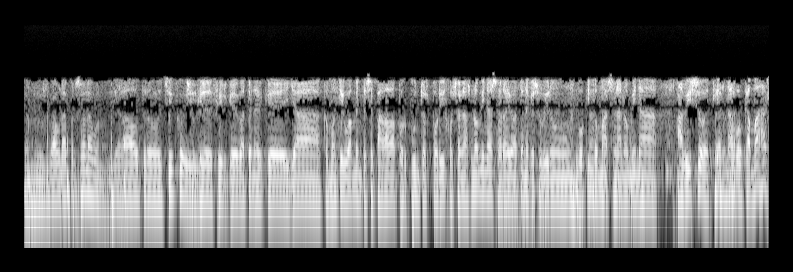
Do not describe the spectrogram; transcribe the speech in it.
Se nos va una persona, bueno, llega otro chico y. Eso quiere decir que va a tener que ya, como antiguamente se pagaba por puntos por hijos en las nóminas, ahora va a tener que subir un, poquito más en la nómina aviso, tiene una boca más.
